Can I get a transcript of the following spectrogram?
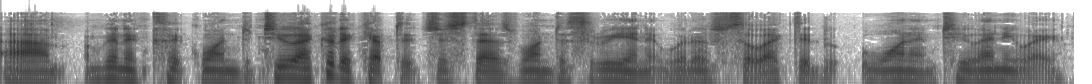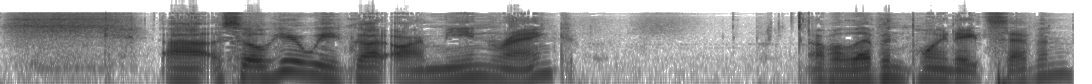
um, I'm going to click 1 to 2. I could have kept it just as 1 to 3 and it would have selected 1 and 2 anyway. Uh, so here we've got our mean rank of 11.87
